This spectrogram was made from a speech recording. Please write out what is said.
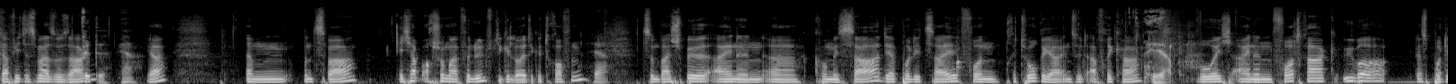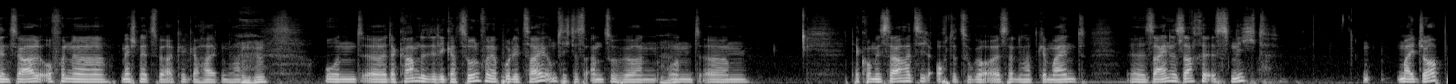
Darf ich das mal so sagen? Bitte, ja. Ja. Ähm, und zwar, ich habe auch schon mal vernünftige Leute getroffen. Ja. Zum Beispiel einen äh, Kommissar der Polizei von Pretoria in Südafrika, ja. wo ich einen Vortrag über das Potenzial offener Mesh-Netzwerke gehalten habe. Mhm. Und äh, da kam eine Delegation von der Polizei, um sich das anzuhören. Mhm. Und ähm, der Kommissar hat sich auch dazu geäußert und hat gemeint, äh, seine Sache ist nicht my job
